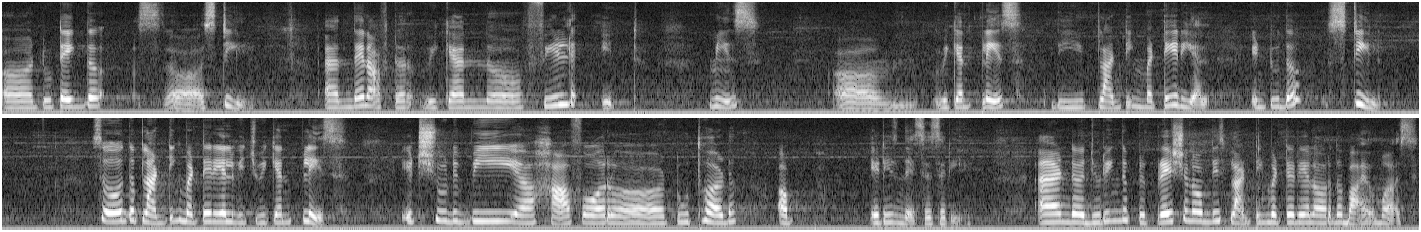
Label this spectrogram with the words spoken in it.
uh, to take the uh, steel. And then after we can uh, field it. Means um, we can place the planting material into the steel. So the planting material which we can place it should be uh, half or uh, two third up. It is necessary. And uh, during the preparation of this planting material or the biomass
